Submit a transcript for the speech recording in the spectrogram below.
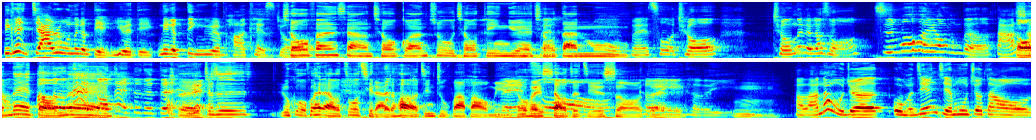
你可以加入那个点阅点那个订阅 podcast，就求分享、求关注、求订阅、求弹幕，没错，求求那个叫什么？直播会用的打赏，抖内抖内抖内，对对对。对，就是如果未来我做起来的话，有金主爸爸，我们也都会笑着接收，可以可以，嗯。好啦，那我觉得我们今天节目就到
